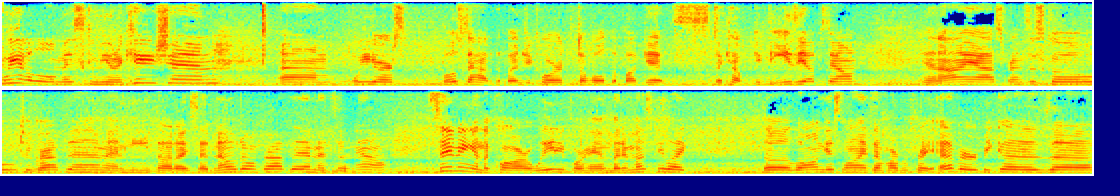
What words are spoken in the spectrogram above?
we had a little miscommunication. Um, we are supposed to have the bungee cords to hold the buckets to help keep the easy ups down. And I asked Francisco to grab them and he thought I said no don't grab them and so now sitting in the car waiting for him but it must be like the longest lines at Harbor Freight ever because uh,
